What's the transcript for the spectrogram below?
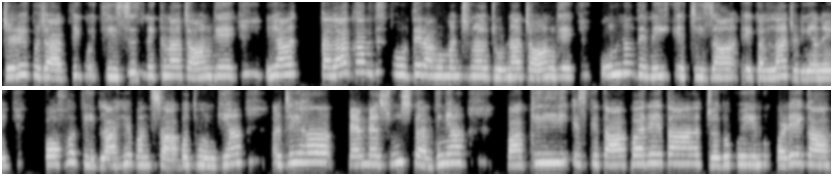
ਜਿਹੜੇ ਖੋਜਾਰਥੀ ਕੋਈ ਥੀਸਿਸ ਲਿਖਣਾ ਚਾਹਣਗੇ ਜਾਂ ਕਲਾਕਾਰ ਦੇ ਤੌਰ ਤੇ ਰੰਗਮੰਚ ਨਾਲ ਜੁੜਨਾ ਚਾਹਣਗੇ, ਉਹਨਾਂ ਦੇ ਲਈ ਇਹ ਚੀਜ਼ਾਂ, ਇਹ ਗੱਲਾਂ ਜਿਹੜੀਆਂ ਨੇ ਬਹੁਤ ਹੀ ਲਾਹੇਵੰਦ ਸਾਬਤ ਹੋਣਗੀਆਂ। ਅਜਿਹਾ ਮੈਂ ਮਹਿਸੂਸ ਕਰਦੀ ਹਾਂ। ਬਾਕੀ ਇਸ ਕਿਤਾਬ ਬਾਰੇ ਤਾਂ ਜਦੋਂ ਕੋਈ ਇਹਨੂੰ ਪੜ੍ਹੇਗਾ,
